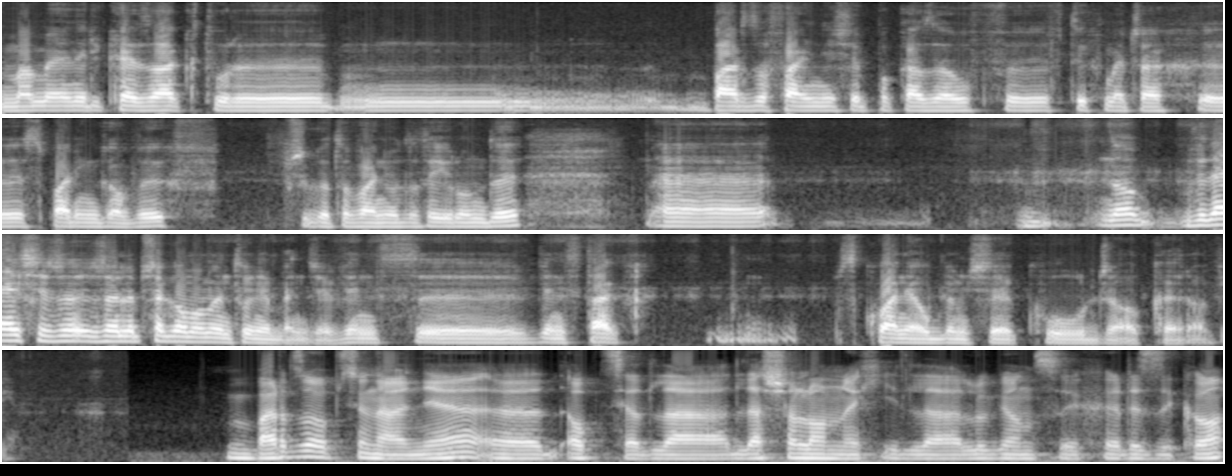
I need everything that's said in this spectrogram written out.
mamy Enriqueza, który mm, bardzo fajnie się pokazał w, w tych meczach e, sparingowych w przygotowaniu do tej rundy. E, no, wydaje się, że, że lepszego momentu nie będzie, więc, więc tak skłaniałbym się ku Jokerowi. Bardzo opcjonalnie, e, opcja dla, dla szalonych i dla lubiących ryzyko.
